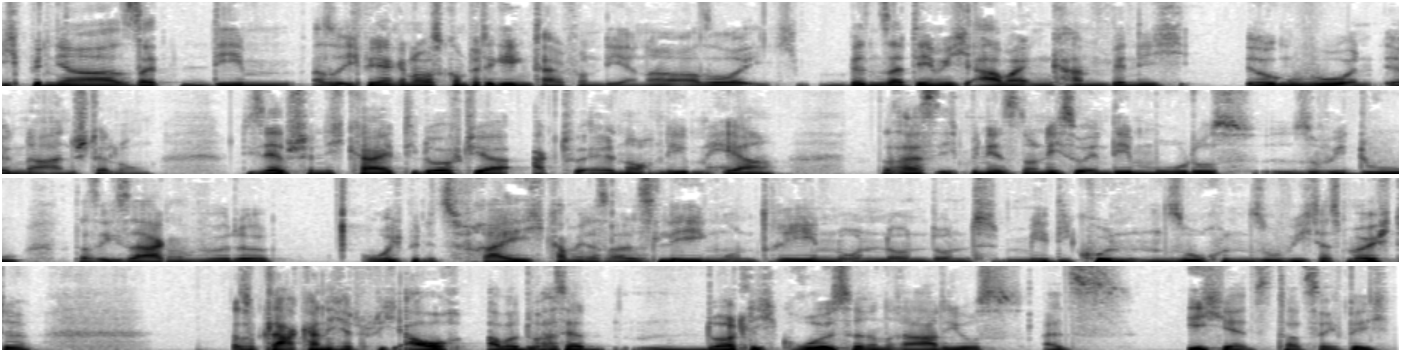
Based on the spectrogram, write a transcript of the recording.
ich bin ja seitdem, also ich bin ja genau das komplette Gegenteil von dir, ne? Also ich bin seitdem ich arbeiten kann, bin ich irgendwo in irgendeiner Anstellung. Die Selbstständigkeit, die läuft ja aktuell noch nebenher. Das heißt, ich bin jetzt noch nicht so in dem Modus, so wie du, dass ich sagen würde, oh, ich bin jetzt frei, ich kann mir das alles legen und drehen und, und, und mir die Kunden suchen, so wie ich das möchte. Also klar, kann ich natürlich auch, aber du hast ja einen deutlich größeren Radius als ich jetzt tatsächlich.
